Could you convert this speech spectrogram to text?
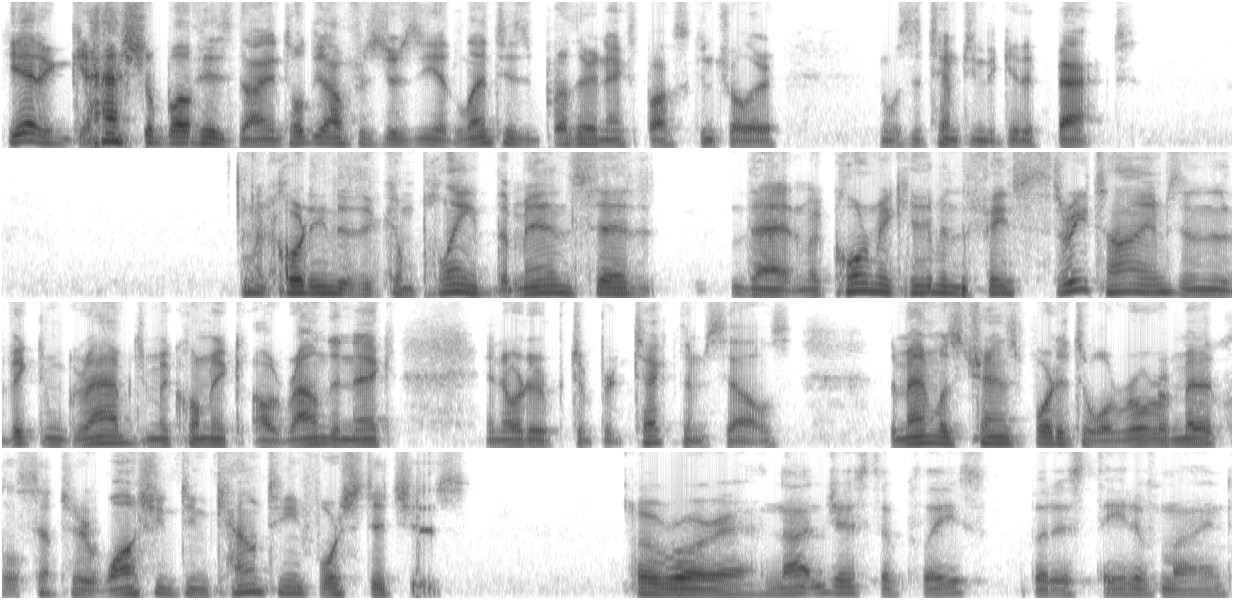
He had a gash above his eye and told the officers he had lent his brother an Xbox controller and was attempting to get it back. According to the complaint, the man said that McCormick hit him in the face three times and the victim grabbed McCormick around the neck in order to protect themselves. The man was transported to Aurora Medical Center, Washington County, for stitches. Aurora, not just a place, but a state of mind.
